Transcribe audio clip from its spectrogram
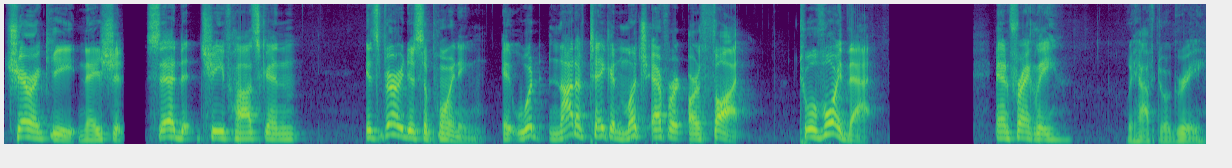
Cherokee Nation. Said Chief Hoskin, It's very disappointing. It would not have taken much effort or thought to avoid that. And frankly, we have to agree.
